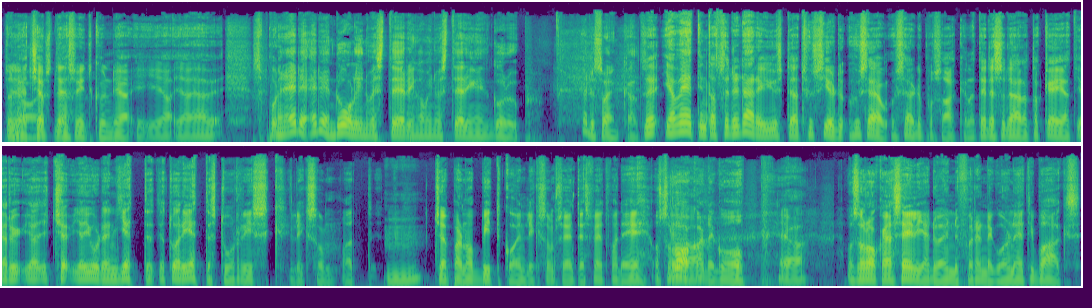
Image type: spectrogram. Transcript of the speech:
Då när Ja, jag köpte den så inte kunde jag... jag, jag, jag så Men är det, är det en dålig investering om investeringen inte går upp? Är det så enkelt? Det, jag vet inte, alltså det där är just det att hur ser du, hur ser, hur ser du på saken? Att är det sådär att okej, att jag, jag, jag, jag gjorde en jätte, jag tog en jättestor risk liksom att Mm. köpa någon bitcoin liksom så jag inte ens vet vad det är och så Ja. råkar det gå upp Ja. Och så råkar jag sälja då ännu förrän det går ner tillbaks.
